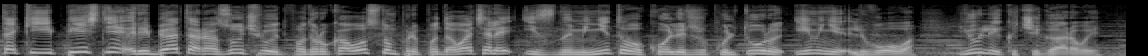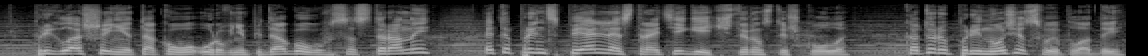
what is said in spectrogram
Такие песни ребята разучивают под руководством преподавателя из знаменитого колледжа культуры имени Львова Юлии Кочегаровой. Приглашение такого уровня педагогов со стороны – это принципиальная стратегия 14 школы, которая приносит свои плоды.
